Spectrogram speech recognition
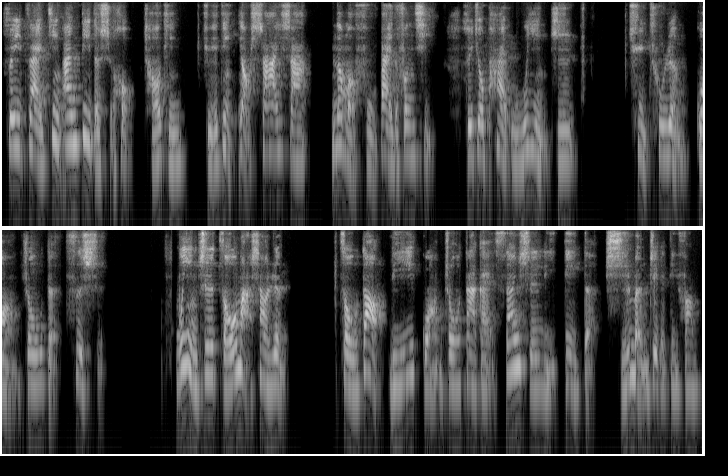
所以在晋安帝的时候，朝廷决定要杀一杀那么腐败的风气，所以就派吴隐之去出任广州的刺史。吴隐之走马上任，走到离广州大概三十里地的石门这个地方，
